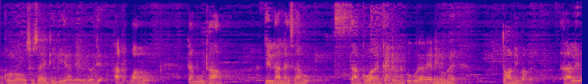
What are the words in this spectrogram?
အကုန်လုံး society တွေကနေပြီးတော့ဒီ art work ကိုတန်ဖိုးထားလေ့လာလိုက်စားဖို့ဒါကိုယ်ကလည်းတိုက်တွန်းတယ်ကိုကိုယ်တိုင်လည်းဒီလိုပဲသွားနေပါမယ်အဲ့ဒါလေးပ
